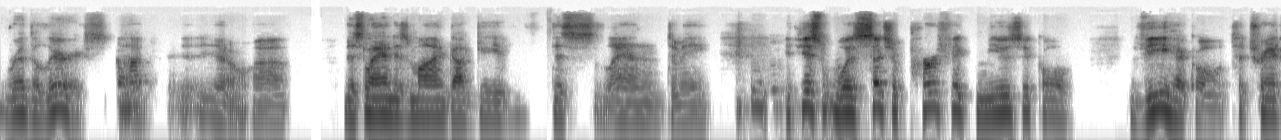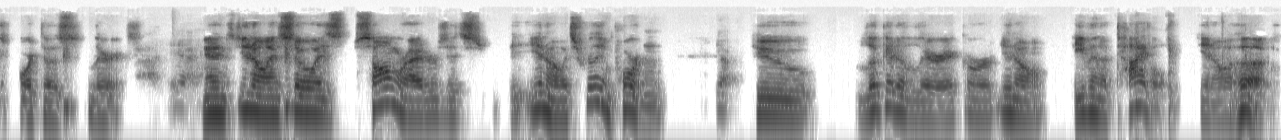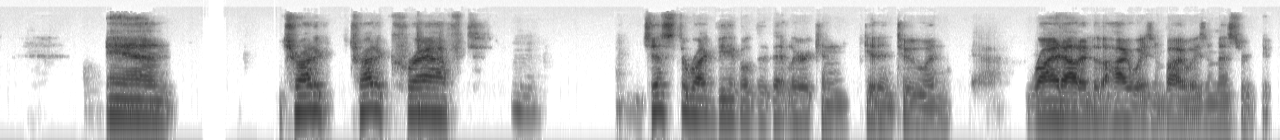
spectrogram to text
read the lyrics. Uh-huh. uh, you know, uh, this land is mine. God gave this land to me. Mhm. It just was such a perfect musical vehicle to transport those lyrics. Yeah. and you know and so as songwriters it's you know it's really important Yeah. to look at a lyric or you know even a title you know a hook and try to try to craft Mhm. just the right vehicle that that lyric can get into and. Ride out into the highways and byways and minister people.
